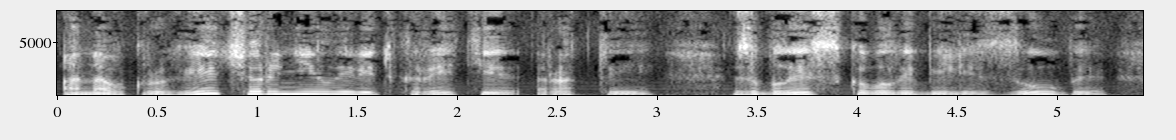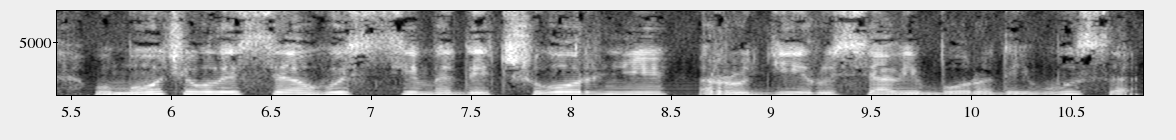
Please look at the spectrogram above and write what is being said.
а навкруги чорніли відкриті роти, зблискували білі зуби, вмочувалися в густі меди чорні, руді, русяві бороди й вуса,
